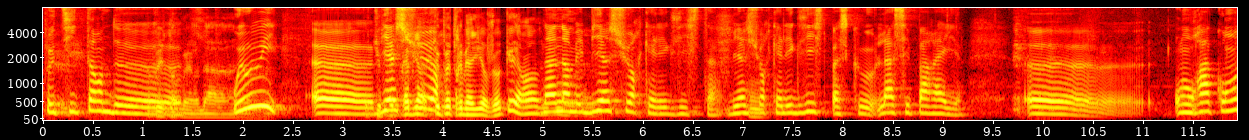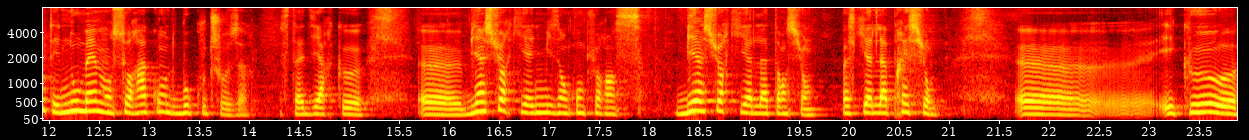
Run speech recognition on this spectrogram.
petit temps de... Oui, oui, oui. bien sûr. tu peux très bien dire Joker. Hein. non, non, mais bien sûr qu'elle existe. Bien sûr qu'elle existe parce que là, c'est pareil. Euh, on raconte, et nous-mêmes, on se raconte beaucoup de choses. C'est-à-dire que, euh, bien sûr qu'il y a une mise en concurrence, bien sûr qu'il y a de la tension, parce qu'il y a de la pression. Euh, et que,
